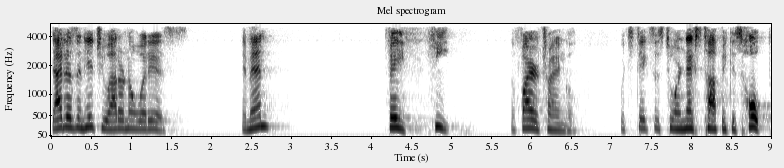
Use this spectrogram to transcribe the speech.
That doesn't hit you, I don't know what is. Amen? Faith, heat, the fire triangle which takes us to our next topic is hope.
